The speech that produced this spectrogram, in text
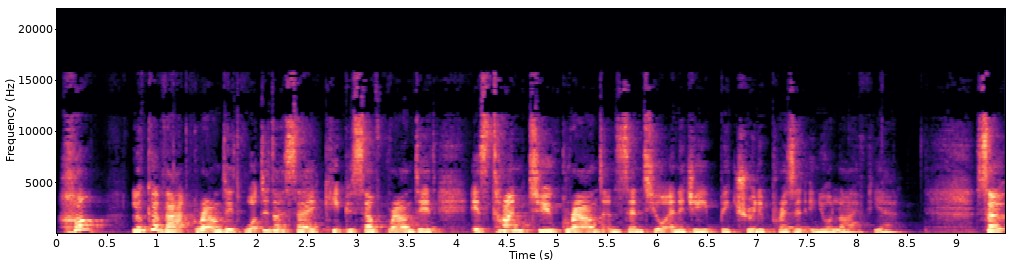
Huh? Look at that, grounded. What did I say? Keep yourself grounded. It's time to ground and center your energy. Be truly present in your life, yeah. So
